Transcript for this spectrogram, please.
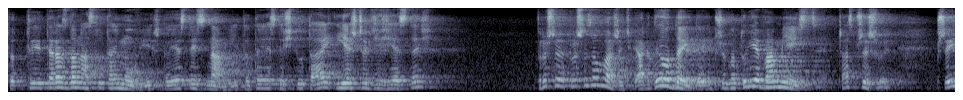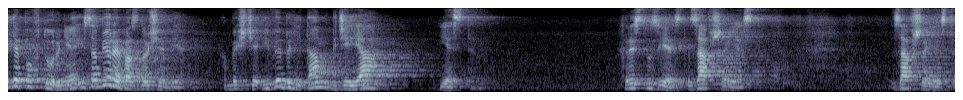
to Ty teraz do nas tutaj mówisz, to jesteś z nami, to Ty jesteś tutaj i jeszcze gdzieś jesteś? Proszę, proszę zauważyć, a gdy odejdę i przygotuję Wam miejsce, czas przyszły, przyjdę powtórnie i zabiorę Was do siebie, abyście i Wy byli tam, gdzie ja jestem. Chrystus jest, zawsze jest. Zawsze jest.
